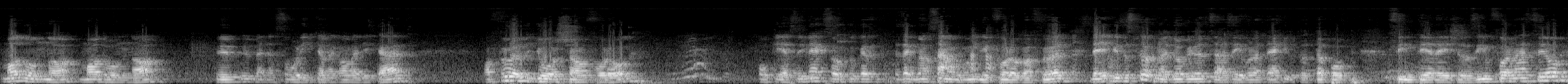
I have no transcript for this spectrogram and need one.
Madonna, Madonna, ő, ő benne szólítja meg Amerikát, a föld gyorsan forog, Oké, ezt így megszoktuk, ez, ezekben a számokban mindig forog a föld, de egyébként az tök nagy dolog, hogy 500 év alatt eljutott a pop szintére is ez az információ.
